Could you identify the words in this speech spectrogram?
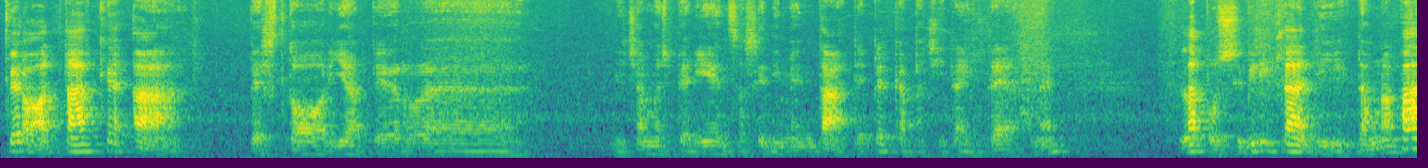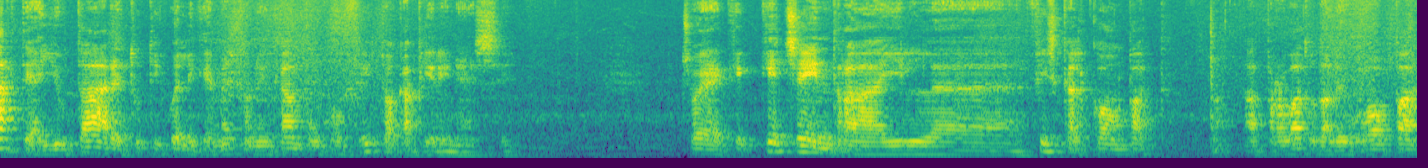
però attacca a, per storia, per eh, diciamo, esperienza sedimentate, per capacità interne, la possibilità di, da una parte, aiutare tutti quelli che mettono in campo un conflitto a capire i nessi. Cioè, che, che c'entra il eh, fiscal compact approvato dall'Europa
